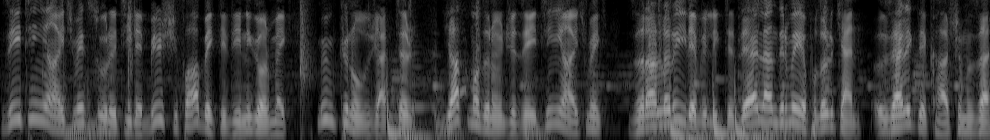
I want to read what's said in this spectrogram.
zeytinyağı içmek suretiyle bir şifa beklediğini görmek mümkün olacaktır. Yatmadan önce zeytinyağı içmek zararları ile birlikte değerlendirme yapılırken özellikle karşımıza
